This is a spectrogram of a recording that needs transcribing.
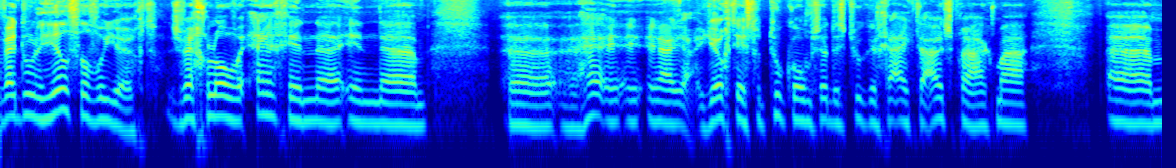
Wij doen heel veel voor jeugd. Dus wij geloven erg in. eh, in eh, ja, ja, jeugd heeft de toekomst, dat is natuurlijk een geëikte uitspraak. Maar ehm,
